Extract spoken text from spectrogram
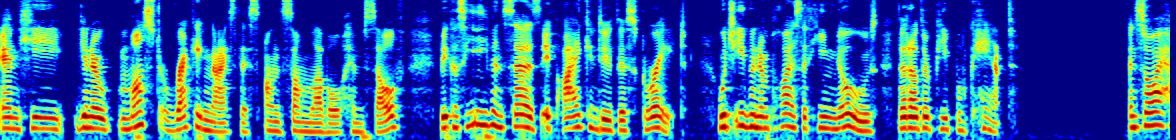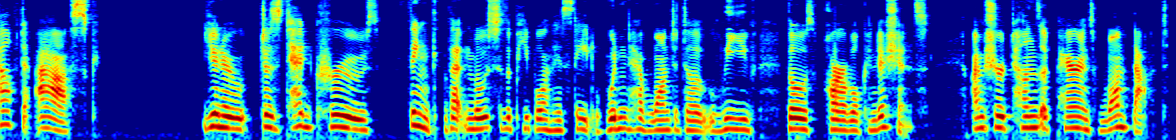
And he, you know, must recognize this on some level himself because he even says, if I can do this, great, which even implies that he knows that other people can't. And so I have to ask, you know, does Ted Cruz think that most of the people in his state wouldn't have wanted to leave those horrible conditions? I'm sure tons of parents want that.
